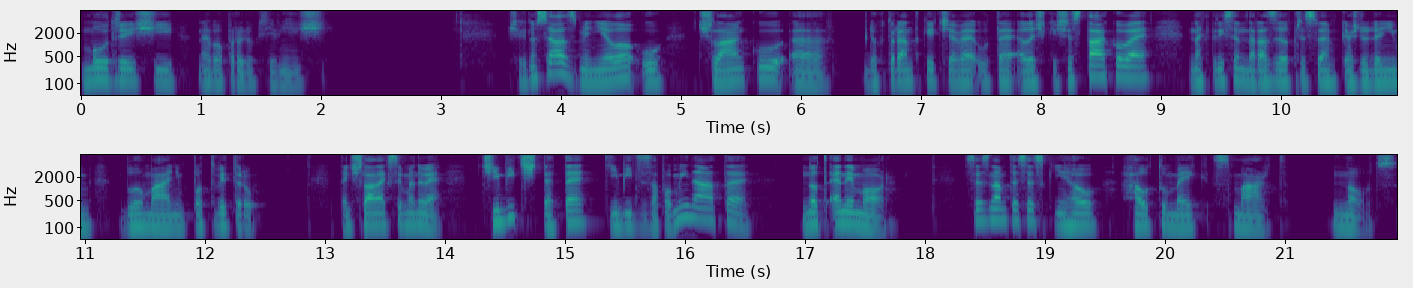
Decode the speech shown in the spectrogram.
moudřejší nebo produktivnější. Všechno se ale změnilo u článku eh, doktorantky ČVUT Elišky Šestákové, na který jsem narazil při svém každodenním bloumáním po Twitteru. Ten článek se jmenuje Čím víc čtete, tím víc zapomínáte? Not anymore. Seznamte se s knihou How to make smart notes.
